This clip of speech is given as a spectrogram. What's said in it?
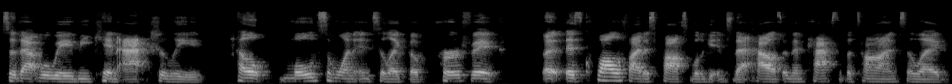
So that way we can actually help mold someone into like the perfect, uh, as qualified as possible to get into that house and then pass the baton to like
